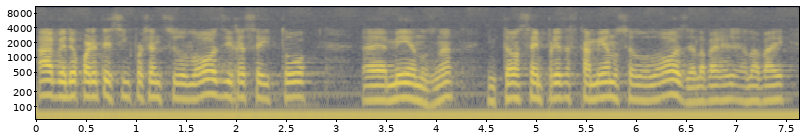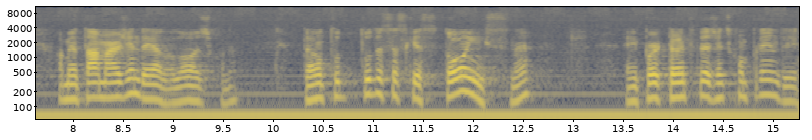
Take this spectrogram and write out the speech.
Ah, vendeu 45% de celulose e receitou é, menos, né? Então, se a empresa ficar menos celulose, ela vai, ela vai aumentar a margem dela, lógico, né? Então, tu, todas essas questões, né? É importante da gente compreender.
